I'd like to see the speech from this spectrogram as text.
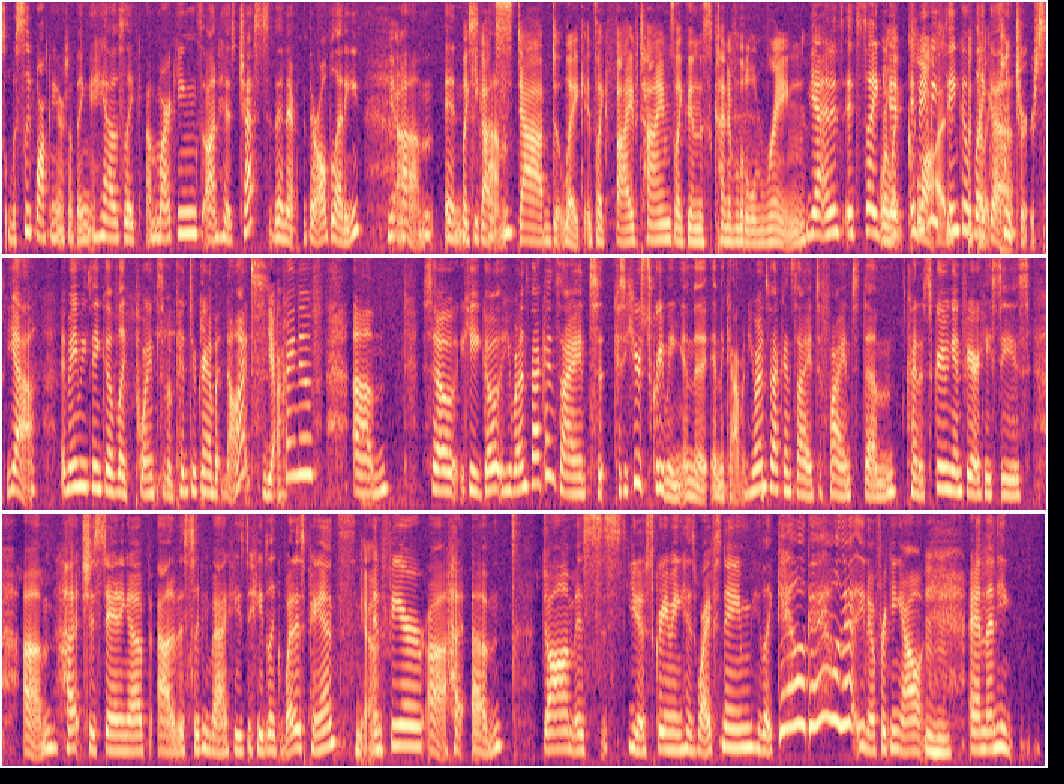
was sleepwalking or something. He has like markings on his chest. Then they're, they're all bloody. Yeah. Um, and Like he got um, stabbed, like it's like five times, like in this kind of little ring, yeah, and it's it's like, or like it, it made me think of they're, like, a punctures. yeah. It made me think of like points of a pentagram, but not. Yeah. kind of. Um, so he go he runs back inside because he hears screaming in the in the cabin. He runs back inside to find them kind of screaming in fear. He sees um, Hutch is standing up out of his sleeping bag. He's he'd like wet his pants Yeah. in fear. Uh, Hut- um, Dom is you know screaming his wife's name. He's like Gail, Gail, Gail, you know, freaking out. And then he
